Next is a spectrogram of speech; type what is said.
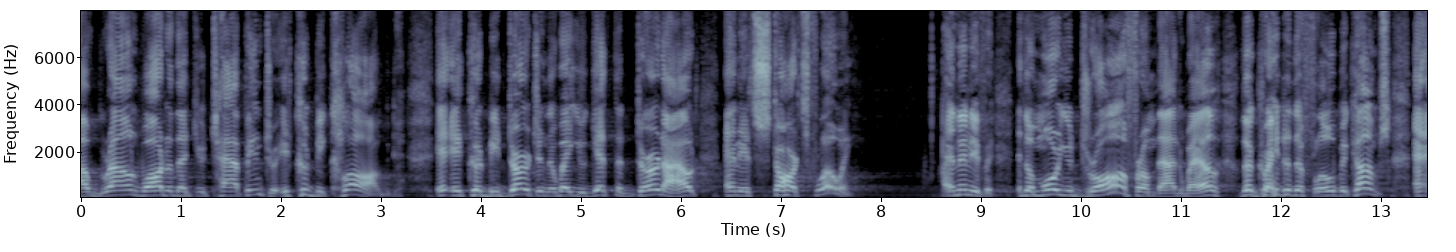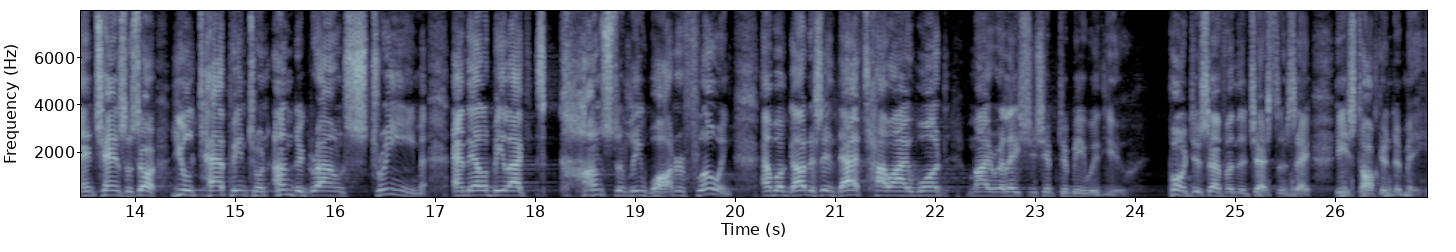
of groundwater that you tap into. It could be clogged, it, it could be dirt in the way you get the dirt out and it starts flowing. And then, if the more you draw from that well, the greater the flow becomes. And chances are you'll tap into an underground stream, and there'll be like constantly water flowing. And what God is saying, that's how I want my relationship to be with you. Point yourself in the chest and say, He's talking to me.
